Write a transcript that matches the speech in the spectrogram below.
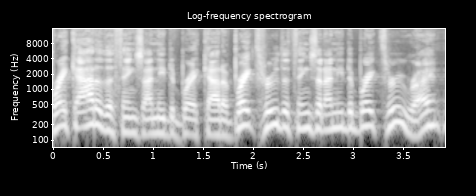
break out of the things I need to break out of, break through the things that I need to break through, right?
